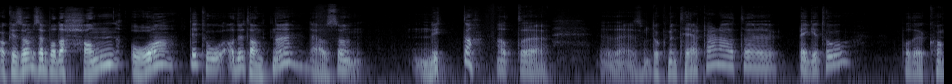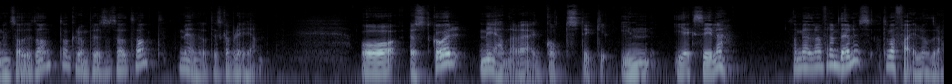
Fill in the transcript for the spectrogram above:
Åkesson, eh, så både han og de to adjutantene Det er også nytt da, at eh, det er dokumentert her da, at begge to, både kongens adjutant og kronprinsens adjutant, mener at de skal bli igjen. Og Østgaard mener det er et godt stykke inn i eksilet. Så mener han fremdeles at det var feil å dra.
